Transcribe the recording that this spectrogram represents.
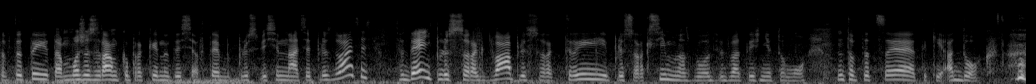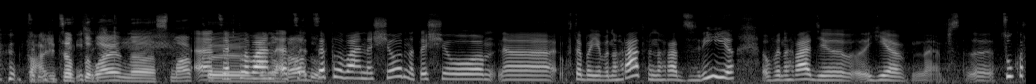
Тобто ти там можеш зранку прокинутися в тебе плюс 18, плюс 20, в день плюс 42, плюс 43, плюс 47 у нас було два тижні тому. Ну тобто це такий адок. Так, і це впливає на смак. Е, Це е, впливає на це, це впливає на що? На те, що е, в тебе є виноград, виноград зріє, в винограді є цукор,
